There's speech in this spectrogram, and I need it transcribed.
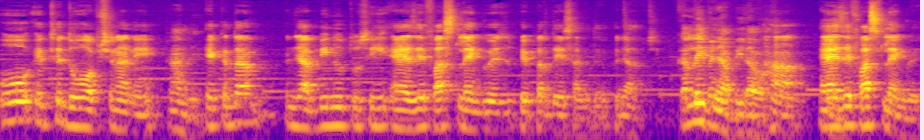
ਉਹ ਇੱਥੇ ਦੋ ਆਪਸ਼ਨਾਂ ਨੇ। ਹਾਂਜੀ। ਇੱਕ ਤਾਂ ਪੰਜਾਬੀ ਨੂੰ ਤੁਸੀਂ as a first language paper ਦੇ ਸਕਦੇ ਹੋ ਪੰਜਾਬ 'ਚ। ਕੱਲੀ ਪੰਜਾਬੀ ਦਾ ਵਾ ਹਾਂ ਐਜ਼ ਅ ਫਸਟ ਲੈਂਗੁਏਜ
